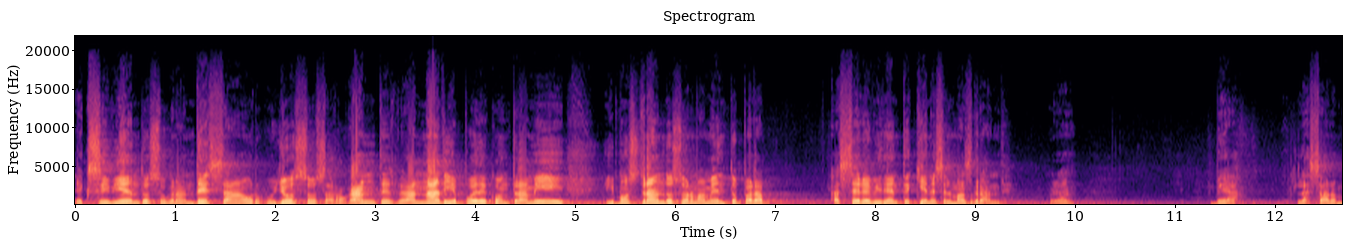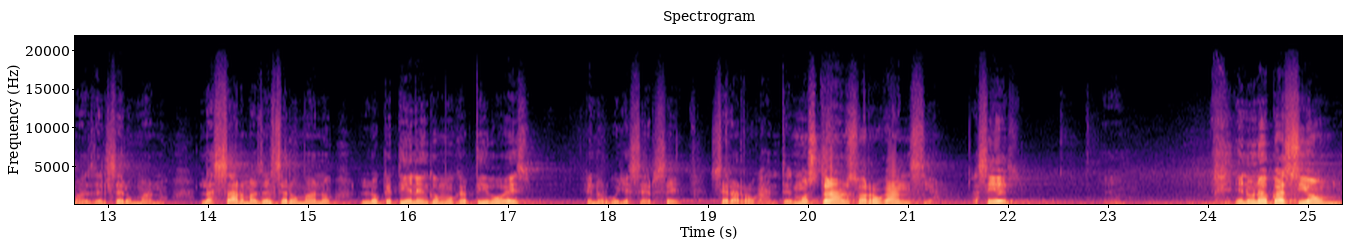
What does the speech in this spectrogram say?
Exhibiendo su grandeza, orgullosos, arrogantes, ¿verdad? nadie puede contra mí, y mostrando su armamento para hacer evidente quién es el más grande. ¿verdad? Vea las armas del ser humano. Las armas del ser humano lo que tienen como objetivo es enorgullecerse, ser arrogante, mostrar su arrogancia. Así es. En una ocasión,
